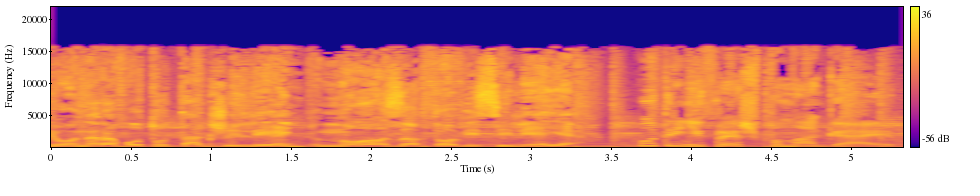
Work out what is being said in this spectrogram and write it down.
радио, на работу также лень, но зато веселее. Утренний фреш помогает.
